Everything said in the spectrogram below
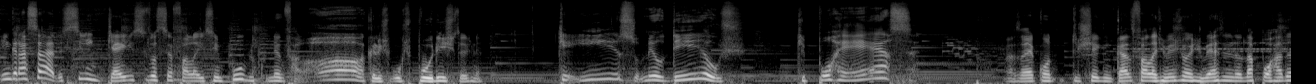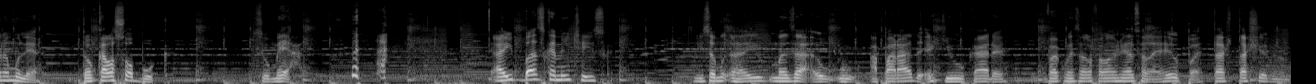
Engraçado, sim, que aí se você fala isso em público, o nego fala, oh, aqueles os puristas, né? Que isso, meu Deus, que porra é essa? Mas aí quando tu chega em casa, fala as mesmas merdas e ainda dá porrada na mulher. Então cala sua boca, seu merda. aí basicamente é isso, cara. Isso é, aí, mas a, o, a parada é que o cara vai começando a falar umas merdas e fala, opa, tá, tá chegando.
